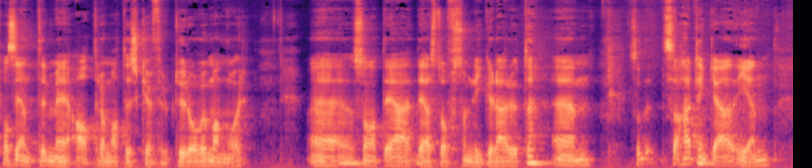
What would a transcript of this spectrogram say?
pasienter med atraumatisk køffruptur over mange år. Eh, sånn at det er, det er, stoff som ligger der ute. Eh, så, det, så her tenker jeg igjen Eh,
